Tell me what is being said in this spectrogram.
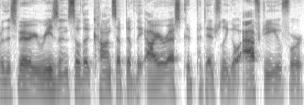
for this very reason. So the concept of the IRS could potentially go after you for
